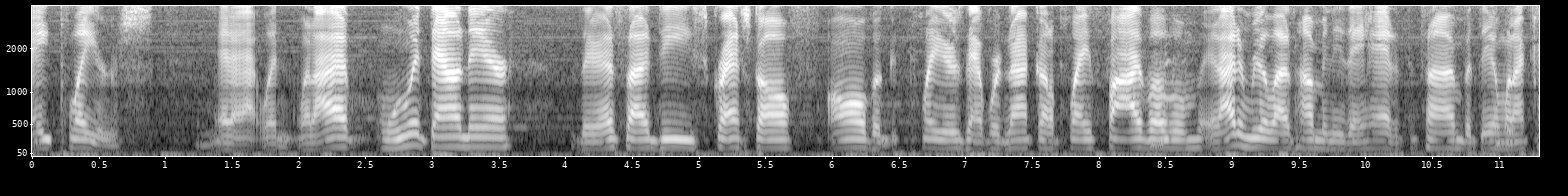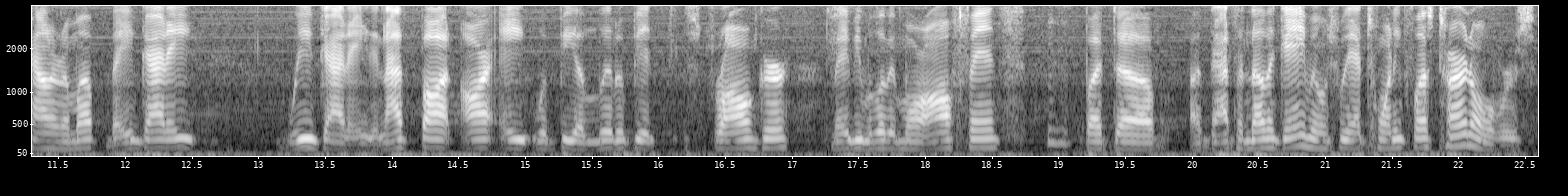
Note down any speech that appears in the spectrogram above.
Eight players. And I, when when I when we went down there, their SID scratched off all the players that were not going to play, five of them, and I didn't realize how many they had at the time. But then when I counted them up, they've got eight, we've got eight, and I thought our eight would be a little bit stronger, maybe a little bit more offense. But uh, uh, that's another game in which we had 20 plus turnovers.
